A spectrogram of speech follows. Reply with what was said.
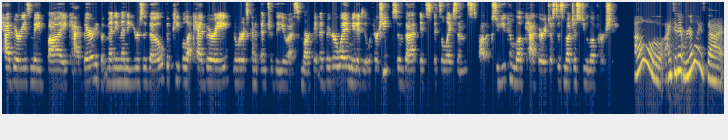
Cadbury is made by Cadbury, but many, many years ago, the people at Cadbury, in order to kind of enter the US market in a bigger way, made a deal with Hershey so that it's it's a licensed product. So you can love Cadbury just as much as you love Hershey. Oh, I didn't realize that.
